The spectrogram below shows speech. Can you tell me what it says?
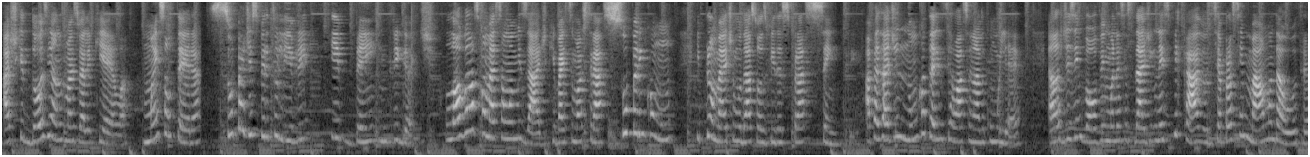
acho que 12 anos mais velha que ela, mãe solteira, super de espírito livre e bem intrigante. Logo elas começam uma amizade que vai se mostrar super incomum e promete mudar suas vidas para sempre. Apesar de nunca terem se relacionado com mulher, elas desenvolvem uma necessidade inexplicável de se aproximar uma da outra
